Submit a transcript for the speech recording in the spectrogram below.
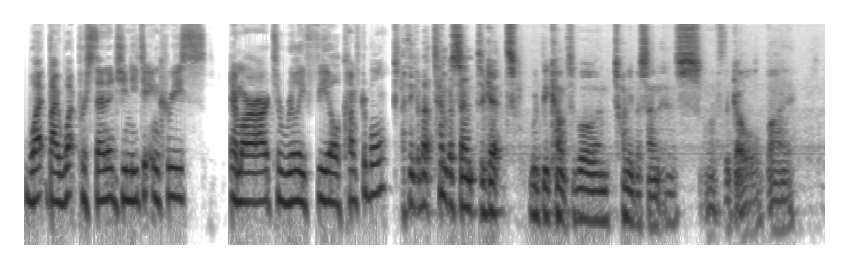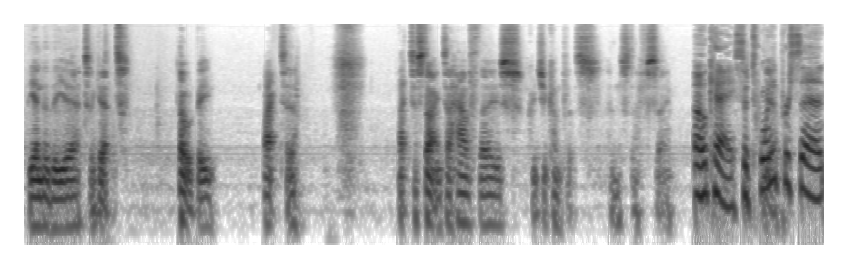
what by what percentage you need to increase MRR to really feel comfortable? I think about 10% to get would be comfortable, and 20% is sort of the goal by the end of the year to get. That would be back to back to starting to have those creature comforts and stuff. So Okay, so 20%,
